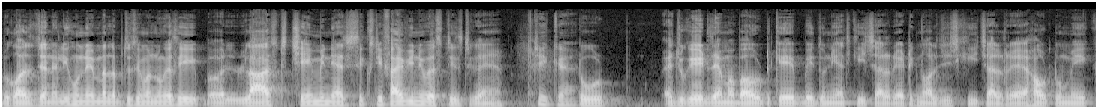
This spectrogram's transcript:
ਬਿਕੋਜ਼ ਜਨਰਲੀ ਹੁਣੇ ਮਤਲਬ ਤੁਸੀਂ ਮੰਨੋਗੇ ਅਸੀਂ ਲਾਸਟ 6 ਮਹੀਨਿਆਂ 'ਚ 65 ਯੂਨੀਵਰਸਿਟੀਜ਼ 'ਚ ਗਏ ਹਾਂ। ਠੀਕ ਹੈ। ਟੂ ਐਜੂਕੇਟ them ਅਬਾਊਟ ਕਿ ਬਈ ਦੁਨੀਆ 'ਚ ਕੀ ਚੱਲ ਰਿਹਾ ਟੈਕਨੋਲੋਜੀ 'ਚ ਕੀ ਚੱਲ ਰਿਹਾ how to make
